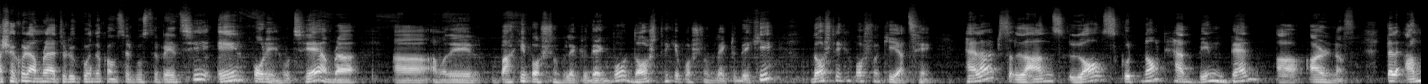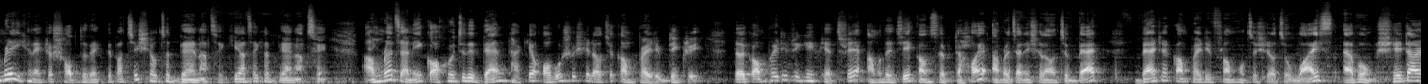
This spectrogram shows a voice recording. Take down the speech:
আশা করি আমরা এতটুকু পর্যন্ত কনসেপ্ট বুঝতে পেরেছি। এরপরে হচ্ছে আমরা আমাদের বাকি প্রশ্নগুলো একটু দেখব। দশ থেকে প্রশ্নগুলো একটু দেখি। দশ থেকে প্রশ্ন কি আছে? হ্যালার্স লান্স loss could not have been then আর্নাস তাহলে আমরা এখানে একটা শব্দ দেখতে পাচ্ছি সে হচ্ছে দেন আছে। কি আছে? একটা দেন আছে। আমরা জানি কখনো যদি দেন থাকে, অবশ্যই সেটা হচ্ছে কম্পারেটিভ ডিগ্রি তাহলে কম্পারেটিভ ডিগ্রির ক্ষেত্রে আমাদের যে কনসেপ্টটা হয়, আমরা জানি সেটা হচ্ছে ব্যাট ব্যাটের কম্পারেটিভ ফর্ম হচ্ছে, সেটা হচ্ছে ওয়াইস এবং সেটার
